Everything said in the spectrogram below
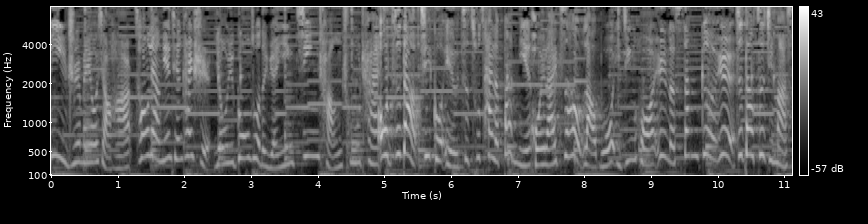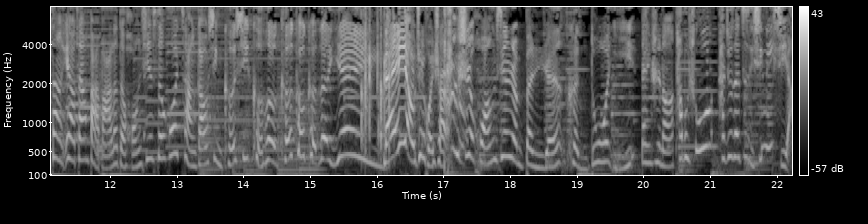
一直没有小孩。从两年前开始，由于工作的原因，经常出差。哦，知道。结果有一次出差了半年，回来之后，老婆已经怀孕了三个月。知道自己马上要当爸爸了的黄先生非常高兴，可喜可贺，可口可乐，耶！没有这回事儿，是黄先生本人很多疑，但是呢，他不说，他就在自己心里想。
